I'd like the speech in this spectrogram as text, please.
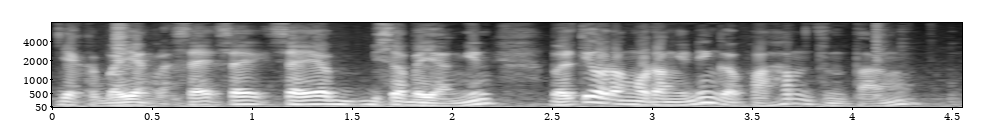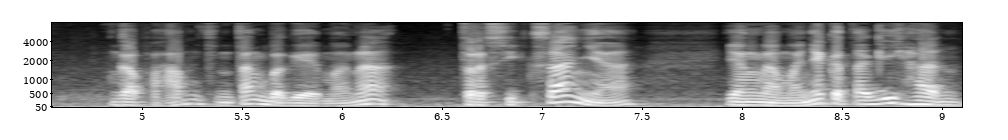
ya kebayang lah saya saya saya bisa bayangin berarti orang-orang ini nggak paham tentang nggak paham tentang bagaimana tersiksanya yang namanya ketagihan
